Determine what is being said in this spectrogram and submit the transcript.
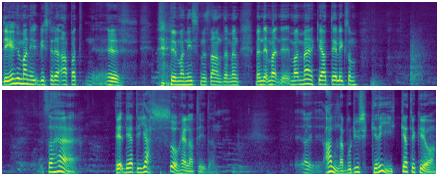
Det, är humani, visst är det apati... eh, humanismens ande, men, men det, man, man märker att det är liksom så här. Det, det är ett jasso hela tiden. alla borde ju skrika, tycker jag.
